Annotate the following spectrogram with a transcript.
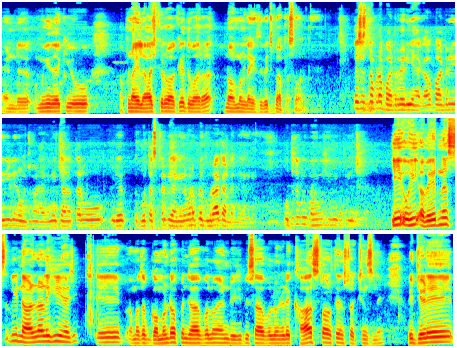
ਐਂਡ ਉਮੀਦ ਹੈ ਕਿ ਉਹ ਆਪਣਾ ਇਲਾਜ ਕਰਵਾ ਕੇ ਦੁਬਾਰਾ ਨਾਰਮਲ ਲਾਈਫ ਦੇ ਵਿੱਚ ਵਾਪਸ ਆਉਣਗੇ। ਤੇ ਜਿਸ ਤਰ੍ਹਾਂ ਆਪਣਾ ਬਾਰਡਰ ਏਰੀਆ ਹੈਗਾ। ਬਾਰਡਰ ਏਰੀਆ ਜਿਹੜੇ ਨੌਜਵਾਨ ਹੈਗੇ ਨੇ, ਜ਼ਿਆਦਾਤਰ ਉਹ ਜਿਹੜੇ ਹੋਰ ਤਸਕਰ ਵੀ ਹੈਗੇ ਨੇ, ਉਹਨਾਂ ਨੂੰ ਗੁੰਮਰਾਹ ਕਰ ਲੈਂਦੇ ਹੈਗੇ ਨੇ। ਉੱਥੇ ਤਾਂ ਕੋਈ ਵਹੀਂ ਸ਼ੁਰੂ ਇਹ ਉਹੀ ਅਵੇਅਰਨੈਸ ਵੀ ਨਾਲ ਨਾਲ ਹੀ ਹੈ ਜੀ। ਇਹ ਮਤਲਬ ਗਵਰਨਮੈਂਟ ਆਫ ਪੰਜਾਬ ਵੱਲੋਂ ਐਂਡ ਡੀਜੀਪੀ ਸਾਹਿਬ ਵੱਲੋਂ ਜਿਹੜੇ ਖਾਸ ਤੌਰ ਤੇ ਇਨਸਟਰਕਸ਼ਨਸ ਨੇ ਵੀ ਜਿਹੜੇ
